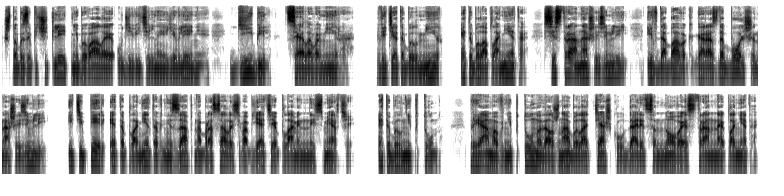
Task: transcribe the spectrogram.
чтобы запечатлеть небывалое удивительное явление — гибель целого мира. Ведь это был мир, это была планета, сестра нашей Земли, и вдобавок гораздо больше нашей Земли. И теперь эта планета внезапно бросалась в объятия пламенной смерти. Это был Нептун. Прямо в Нептуна должна была тяжко удариться новая странная планета,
